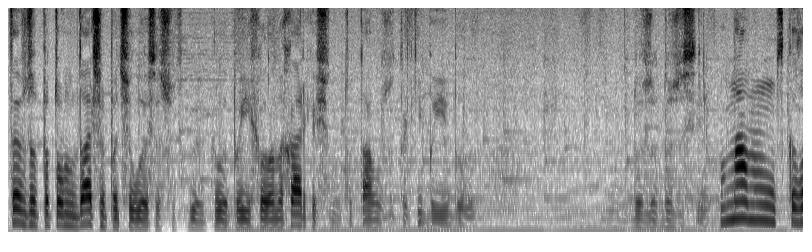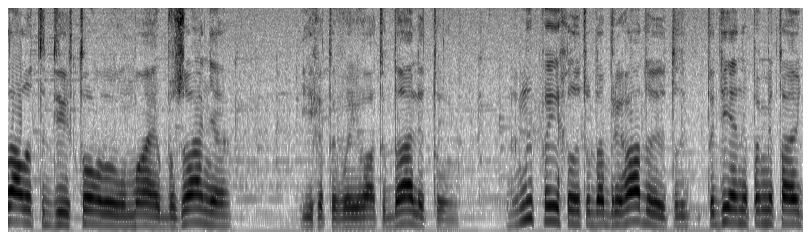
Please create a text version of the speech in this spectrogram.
це вже потім далі почалося, що коли поїхала на Харківщину, то там вже такі бої були. Дуже дуже сильно. Ну, Нам сказали тоді, хто має бажання їхати воювати далі, то ми поїхали туди бригадою. Тоді- я не пам'ятаю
